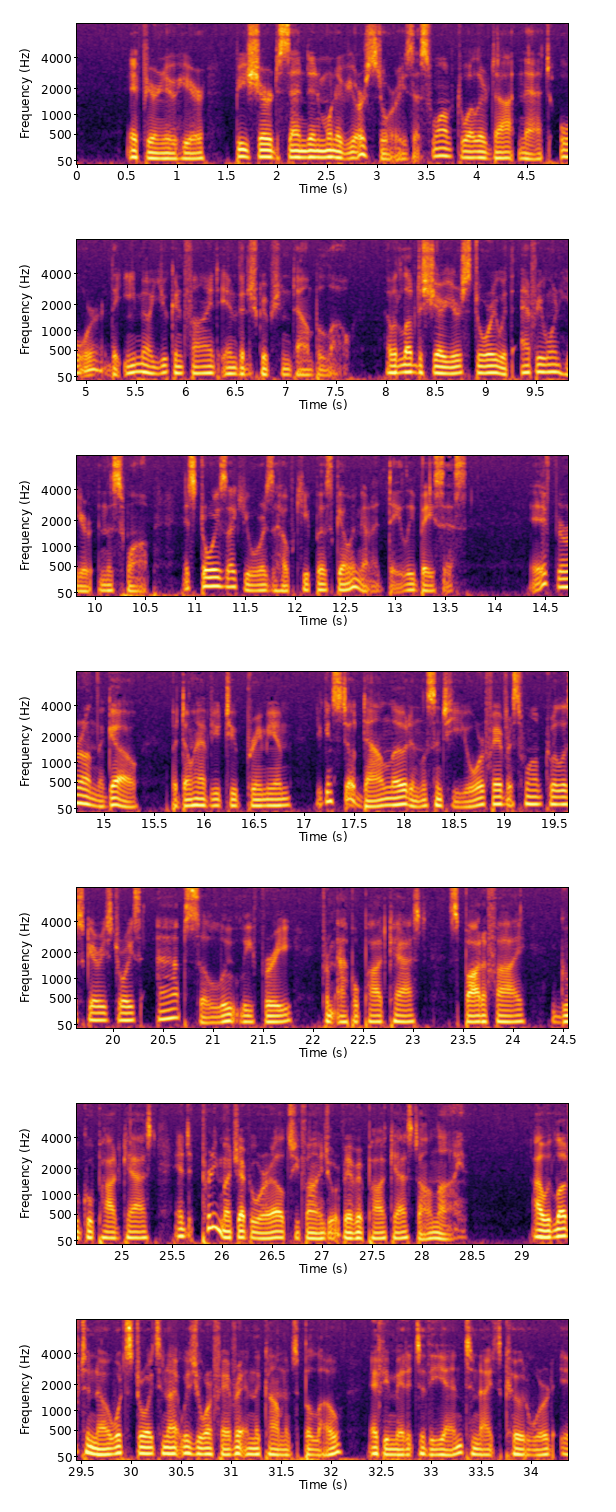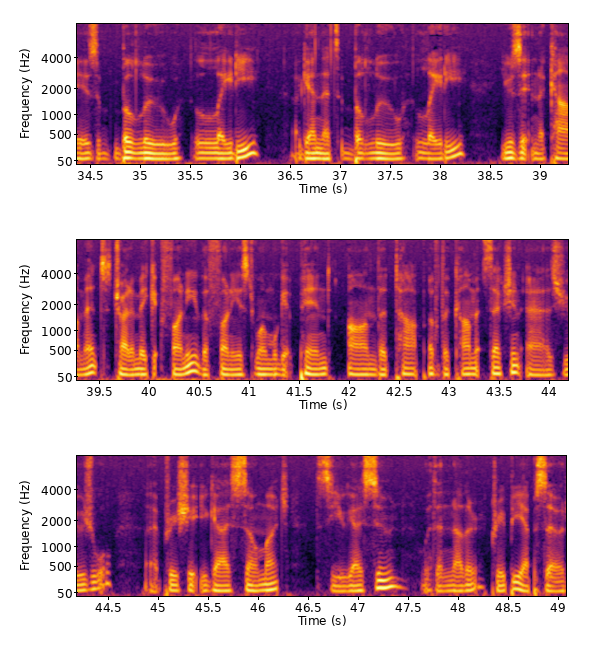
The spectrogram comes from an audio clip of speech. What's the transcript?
If you're new here, be sure to send in one of your stories at swampdweller.net or the email you can find in the description down below. I would love to share your story with everyone here in the swamp. It's stories like yours that help keep us going on a daily basis. If you're on the go, but don't have YouTube Premium, you can still download and listen to your favorite Swamp Dweller scary stories absolutely free from Apple Podcast, Spotify, Google Podcast, and pretty much everywhere else you find your favorite podcast online. I would love to know what story tonight was your favorite in the comments below. If you made it to the end, tonight's code word is Blue Lady. Again, that's Blue Lady. Use it in a comment. Try to make it funny. The funniest one will get pinned on the top of the comment section as usual. I appreciate you guys so much. See you guys soon with another creepy episode.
